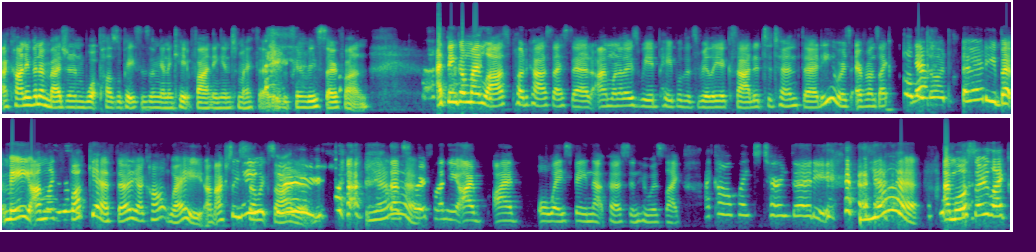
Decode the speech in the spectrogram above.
I can't even imagine what puzzle pieces I'm going to keep finding into my 30s. It's going to be so fun. I think on my last podcast I said I'm one of those weird people that's really excited to turn 30, whereas everyone's like, oh yeah. my god, 30. But me, I'm like, fuck yeah, 30. I can't wait. I'm actually me so excited. yeah. That's so funny. I I've always been that person who was like, I can't wait to turn 30. yeah. I'm also like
